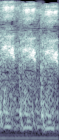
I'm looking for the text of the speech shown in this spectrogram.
beep, beep, beep.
